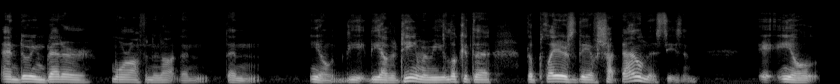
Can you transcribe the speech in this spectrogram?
and doing better more often than not than than you know the the other team. I mean, you look at the the players that they have shut down this season. I- you know,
